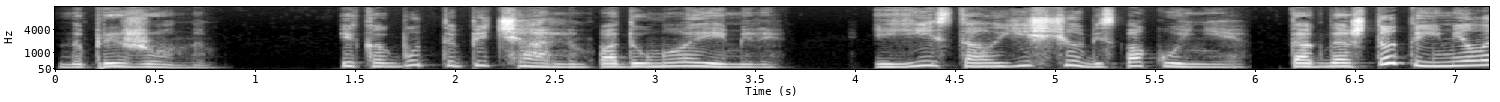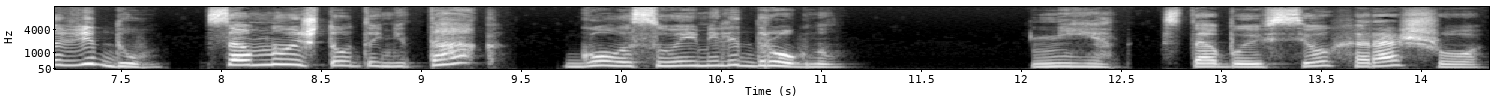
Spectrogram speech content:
напряженным. И как будто печальным, подумала Эмили. И ей стало еще беспокойнее. «Тогда что ты имела в виду? Со мной что-то не так?» Голос у Эмили дрогнул. «Нет, с тобой все хорошо».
